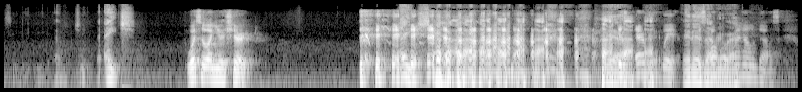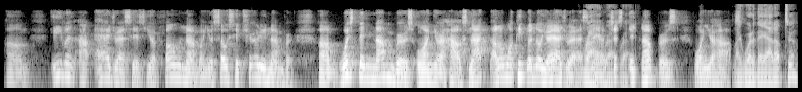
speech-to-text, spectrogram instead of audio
C D E F G H What's on your shirt? H. yeah, It's everywhere. It is It's all everywhere. around us. Um, even our addresses, your phone number, your social security number. Um, what's the numbers on your house? Not, I don't want people to know your address Right, now. right, just right. the numbers on your house. like what do they add up to?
